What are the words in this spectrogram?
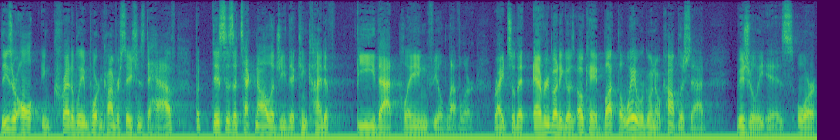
these are all incredibly important conversations to have, but this is a technology that can kind of be that playing field leveler, right? So that everybody goes, okay, but the way we're going to accomplish that visually is, or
